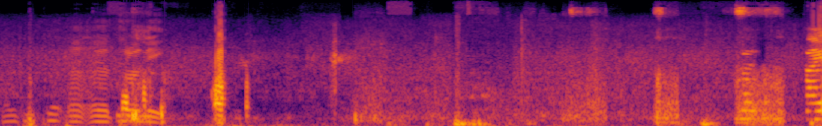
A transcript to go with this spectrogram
Electrical and Electronics. Hi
